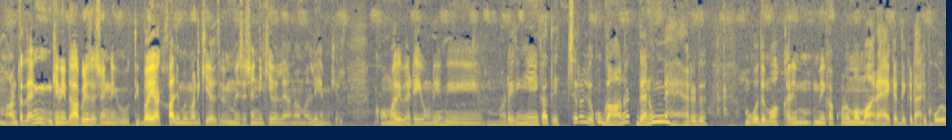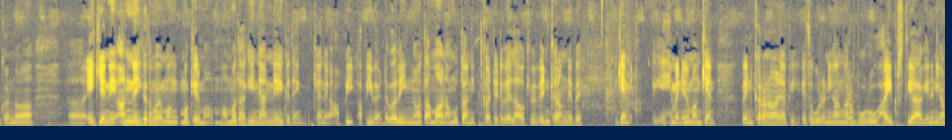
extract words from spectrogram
මට දැන් ගෙන දාපි සෂනයකු තිබ ය කලිම මට කියල්ති මේ ශෂණ කියල යනමල්ල හෙම කියල. කොමරි වැටේ වුණේ. මේ මටඉතින් ඒකත් එච්චර ලොකු ගානක් දැනුන්න හැරද? මොකද මක්කරි මේකක් වුණ ම රෑක දෙකට හරි කෝල් කරනවා. ඒ කියන්නේ අන්න එක තමයි මකේ මම දකින්න අන්න එක දැන් කැන අපි අපි වැඩවල ඉන්න තම. නමුත් අනිත්කට වෙලාවක වෙන් කරන්න එපේ. ගැන එහෙමනේ මං කියන් වෙන් කරනවන අපි. එතකොට නිකන් අර බොරු හයිප්ස් තියාගෙන නික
